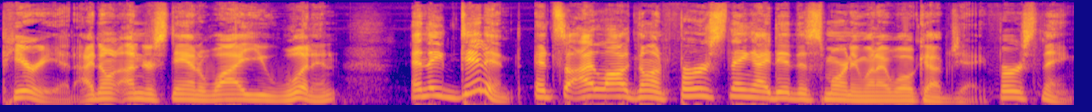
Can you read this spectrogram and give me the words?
period i don't understand why you wouldn't and they didn't and so i logged on first thing i did this morning when i woke up jay first thing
